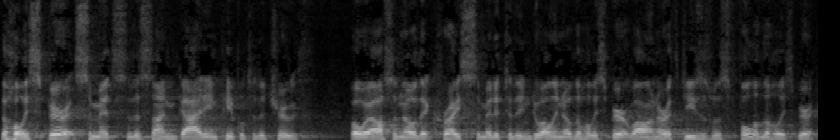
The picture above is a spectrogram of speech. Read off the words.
The Holy Spirit submits to the Son, guiding people to the truth. But we also know that Christ submitted to the indwelling of the Holy Spirit while on earth. Jesus was full of the Holy Spirit.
